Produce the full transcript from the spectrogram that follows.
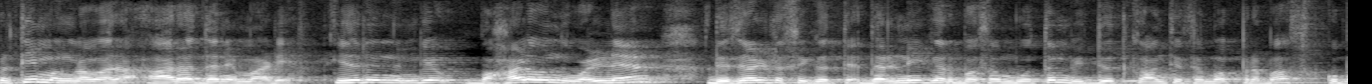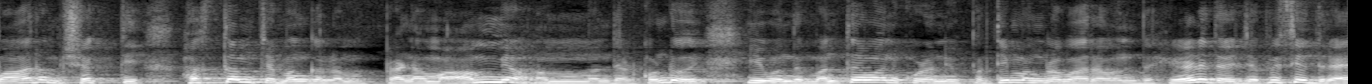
ಪ್ರತಿ ಮಂಗಳವಾರ ಆರಾಧನೆ ಮಾಡಿ. ಇದರಿಂದ ನಿಮಗೆ ಬಹಳ ಒಂದು ಒಳ್ಳೆಯ ರಿಸಲ್ಟ್ ಸಿಗುತ್ತೆ. ಧರಣಿ ಗರ್ಭ ಸಂಭೂತಂ, ವಿದ್ಯುತ್ ಕಾಂತಿ ಸಮಪ್ರಭಾ ಕುಮಾರಂ, ಶಕ್ತಿ, ಹಸ್ತಂ ಚ ಮಂಗಲಂ, ಪ್ರಣಮಾಮ್ಯಹಂ ಅಂತ ಹೇಳ್ಕೊಂಡು ಈ ಒಂದು ಮಂತ್ರವನ್ನು ಕೂಡ ನೀವು ಪ್ರತಿ ಮಂಗಳವಾರ ಒಂದು ಹೇಳಿದರೆ, ಜಪಿಸಿದರೆ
